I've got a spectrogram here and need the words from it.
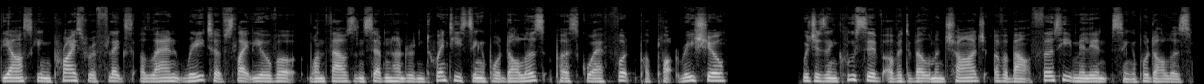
The asking price reflects a land rate of slightly over 1,720 Singapore dollars per square foot per plot ratio which is inclusive of a development charge of about 30 million Singapore dollars.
